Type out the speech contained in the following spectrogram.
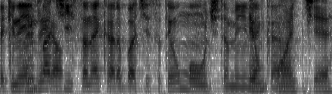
é que nem Mas legal. Batista, né, cara? Batista tem um monte também, Tem né, um cara? monte, é.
